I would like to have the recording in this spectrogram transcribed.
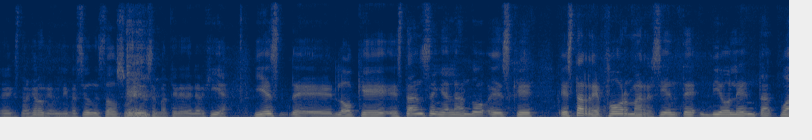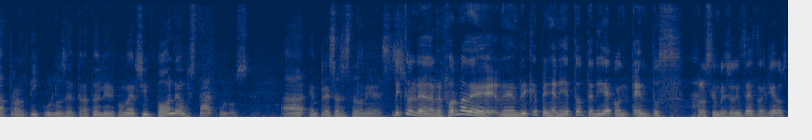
extranjera, la inversión de Estados Unidos en materia de energía. Y es lo que están señalando es que esta reforma reciente violenta cuatro artículos del Tratado de Libre Comercio y pone obstáculos a empresas estadounidenses. Víctor, la reforma de, Enrique Peña Nieto tenía contentos a los inversionistas extranjeros.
